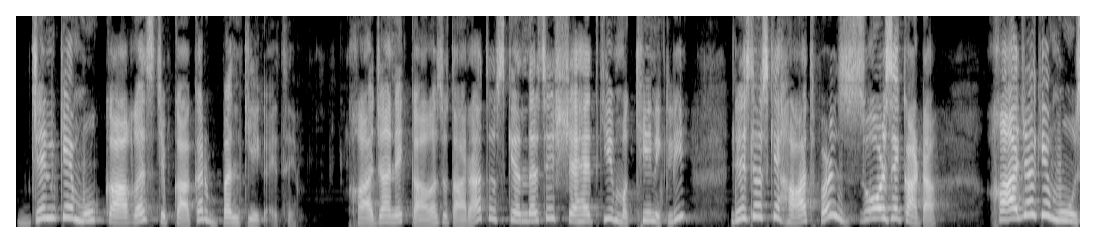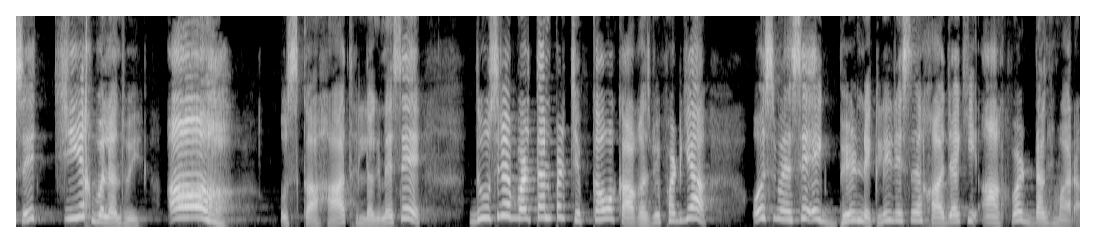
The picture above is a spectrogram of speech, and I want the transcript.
جن کے منہ کاغذ چپکا کر بند کیے گئے تھے۔ خواجہ نے کاغذ اتارا تو اس کے اندر سے شہد کی مکھی نکلی جس نے اس کے ہاتھ پر زور سے کاٹا۔ خواجہ کے منہ سے چیخ بلند ہوئی۔ آہ! اس کا ہاتھ لگنے سے دوسرے برتن پر چپکا ہوا کاغذ بھی پھٹ گیا۔ اس میں سے ایک بھیڑ نکلی جس نے خواجہ کی آنکھ پر ڈنک مارا۔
